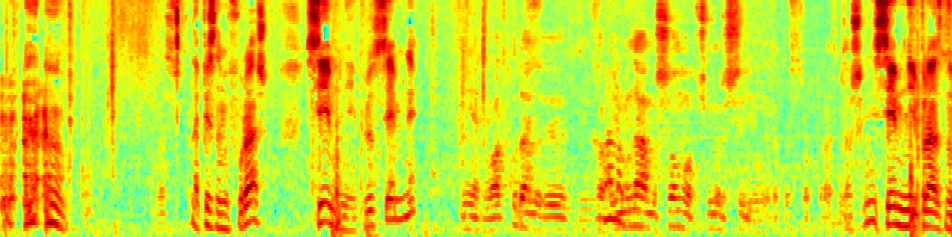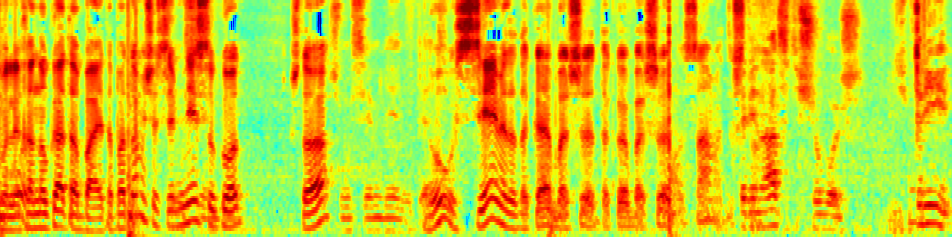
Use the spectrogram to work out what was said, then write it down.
Написано Фураж. 7 дней плюс 7 дней. Нет, ну откуда они, э, во времена Шломо, почему решили такой срок праздновать? Потому что они 7 дней праздновали Хануката Байт, а потом еще 7 дней Сукот. Что? Почему 7 дней, не 5? Ну, 7 это такая большая, такое большое, это самое. Это что? 13 еще больше. 3.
